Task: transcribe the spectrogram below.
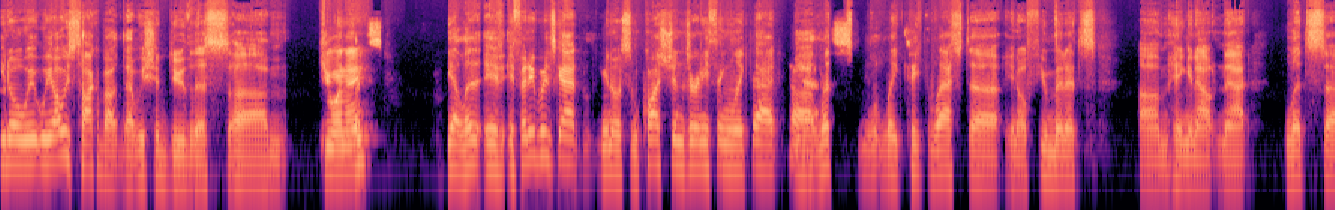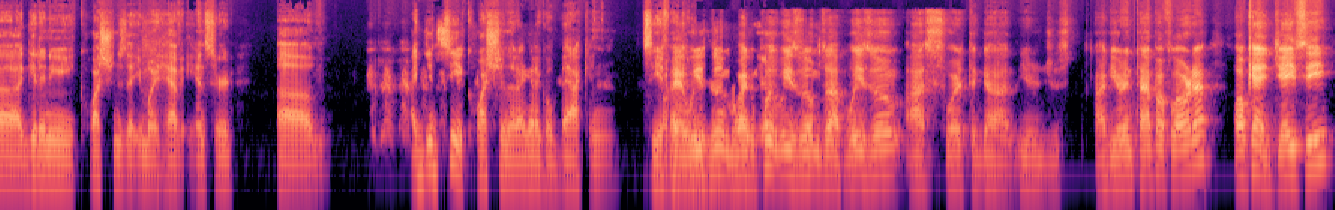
you know, we, we always talk about that. We should do this. Um, Q and A yeah let, if, if anybody's got you know some questions or anything like that uh, let's like take the last uh you know few minutes um hanging out in that let's uh get any questions that you might have answered um i did see a question that i got to go back and see if okay we zoom i can put we zooms up we zoom i swear to god you're just uh, you're in tampa florida okay jc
